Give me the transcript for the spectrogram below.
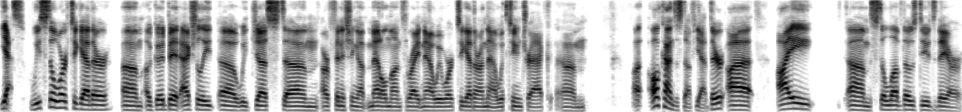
Yes, we still work together um, a good bit. Actually, uh, we just um, are finishing up Metal Month right now. We work together on that with Tune Track, um, uh, all kinds of stuff. Yeah, they're. Uh, I um, still love those dudes. They are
